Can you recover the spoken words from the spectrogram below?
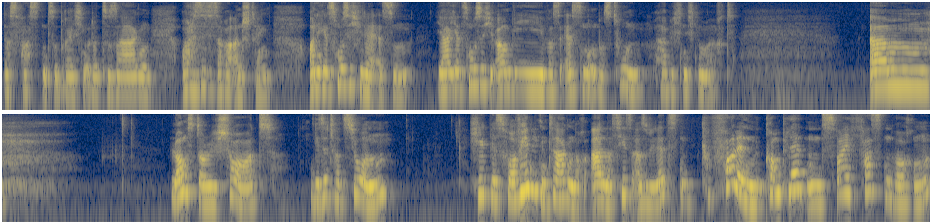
das Fasten zu brechen oder zu sagen, oh, das ist jetzt aber anstrengend. Und jetzt muss ich wieder essen. Ja, jetzt muss ich irgendwie was essen und was tun. Habe ich nicht gemacht. Ähm, long story short, die Situation hielt bis vor wenigen Tagen noch an. Das hieß also, die letzten vollen, kompletten zwei Fastenwochen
